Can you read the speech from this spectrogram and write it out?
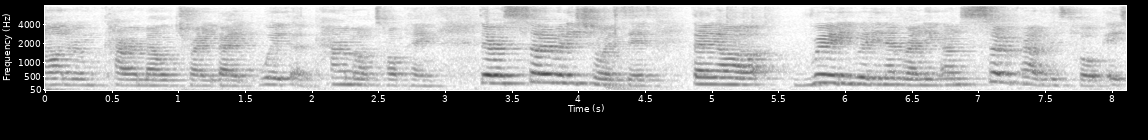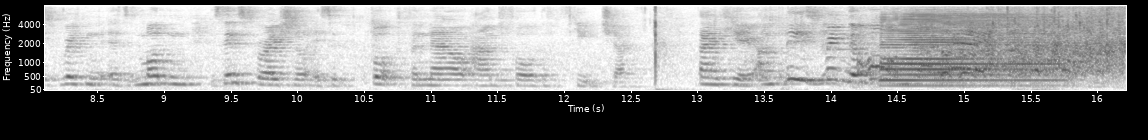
And caramel tray bake with a caramel topping. There are so many choices. They are really, really never-ending. I'm so proud of this book. It's written, it's modern, it's inspirational. It's a book for now and for the future. Thank you. And please ring the horn.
